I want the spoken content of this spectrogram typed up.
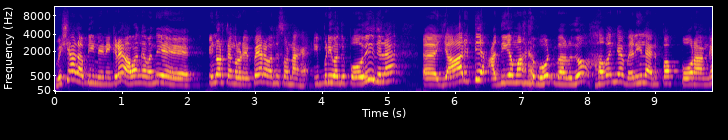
விஷால் அப்படின்னு நினைக்கிறேன். அவங்க வந்து இன்னொருத்தங்களுடைய பேரை வந்து சொன்னாங்க. இப்படி வந்து போகுது. இதில் யாருக்கு அதிகமான ஓட் வருதோ அவங்க வெளியில் அனுப்ப போகிறாங்க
